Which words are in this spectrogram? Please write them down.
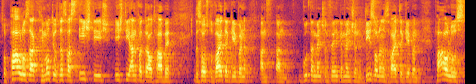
So Paulus sagt, Timotheus, das, was ich, dich, ich dir anvertraut habe, das sollst du weitergeben an, an gute Menschen, fähige Menschen, die sollen es weitergeben. Paulus,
